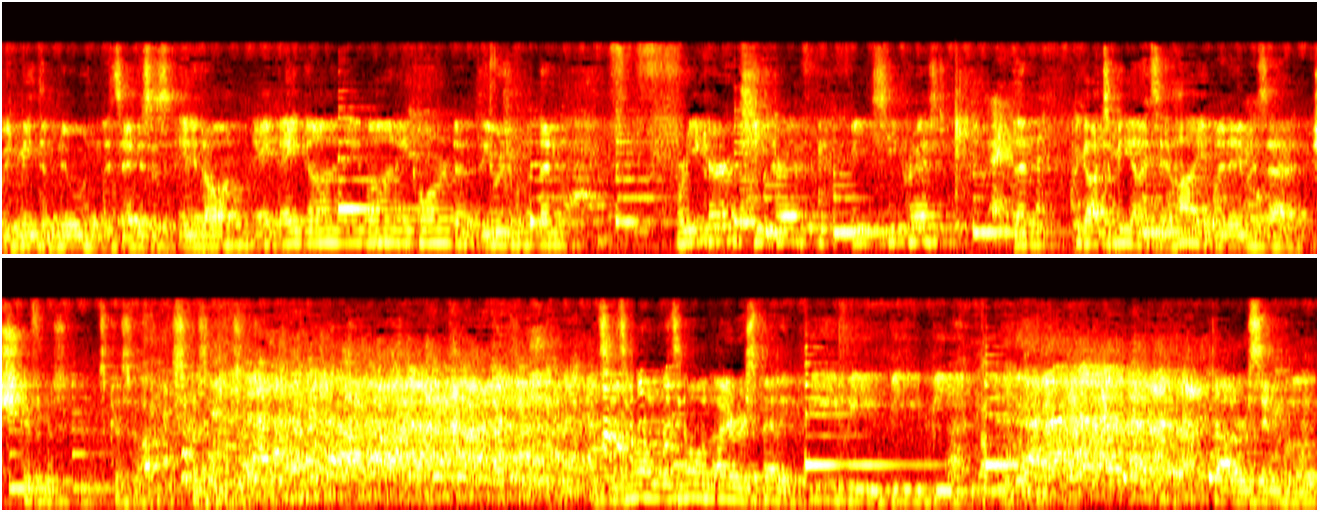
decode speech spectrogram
we'd meet them new and they'd say, this is Aodán, Agon, Avon, Acorn, the, the usual, and then. Freaker, Secret, Freak, Secret. Then we got to me and I'd say, Hi, my name is uh. It's, it's, an old, it's an old Irish spelling. B B B B B. Symbol.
